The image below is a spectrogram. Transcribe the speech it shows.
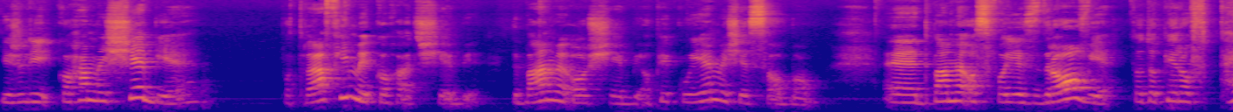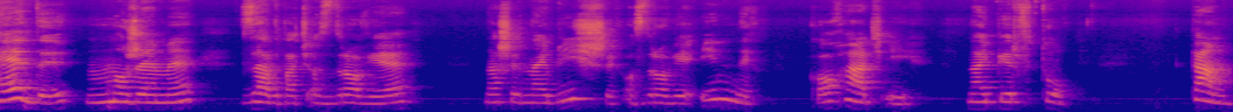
jeżeli kochamy siebie, potrafimy kochać siebie, dbamy o siebie, opiekujemy się sobą, e, dbamy o swoje zdrowie, to dopiero wtedy możemy zadbać o zdrowie naszych najbliższych, o zdrowie innych, kochać ich. Najpierw tu, tam,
